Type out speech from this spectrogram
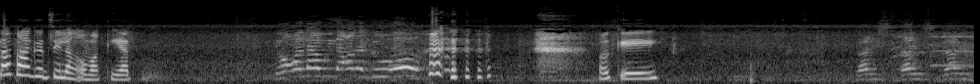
Napagod silang umakyat. Yoko na, wala ka na duo. Okay. Guys, guys, guys.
